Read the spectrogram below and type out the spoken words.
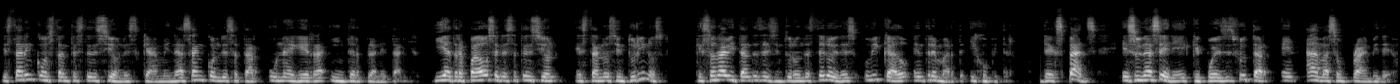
están en constantes tensiones que amenazan con desatar una guerra interplanetaria. Y atrapados en esta tensión están los cinturinos, que son habitantes del cinturón de asteroides ubicado entre Marte y Júpiter. The Expanse es una serie que puedes disfrutar en Amazon Prime Video.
